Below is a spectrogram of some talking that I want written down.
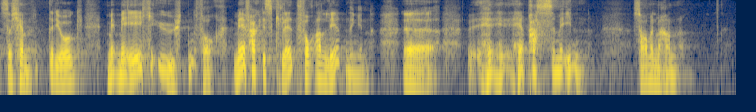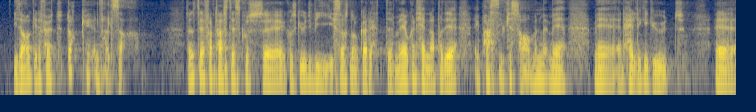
så kjente de òg vi, vi, er ikke utenfor. Vi er faktisk kledd for anledningen. Eh, her, her, passer vi inn sammen med Han. I dag er det født dere en frelser. Synes Det er fantastisk hvordan, eh, hvordan, Gud viser oss noe av dette. Vi kan kjenne på det. Jeg passer jo ikke sammen med, med, med en hellig Gud. Eh,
